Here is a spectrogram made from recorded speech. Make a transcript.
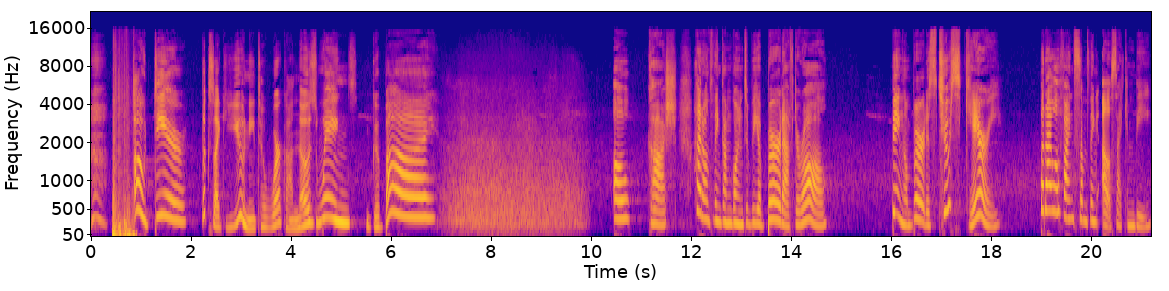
Oh dear, looks like you need to work on those wings. Goodbye. Oh, gosh, I don't think I'm going to be a bird after all. Being a bird is too scary. But I will find something else I can be.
